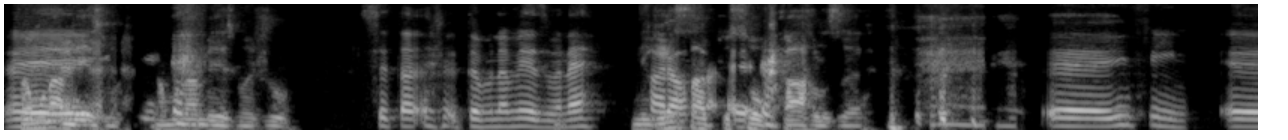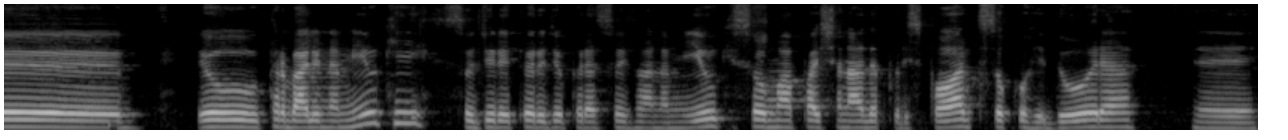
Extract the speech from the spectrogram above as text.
Estamos é... na mesma, estamos na mesma, Ju. Você tá, estamos na mesma, né? Ninguém Farofa. sabe que eu sou o Carlos, é. é enfim, é, eu trabalho na Milk, sou diretora de operações lá na Milk, sou uma apaixonada por esporte, sou corredora, é,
